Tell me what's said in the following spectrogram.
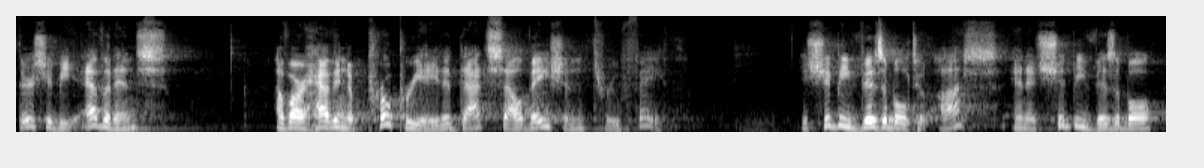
There should be evidence of our having appropriated that salvation through faith. It should be visible to us and it should be visible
